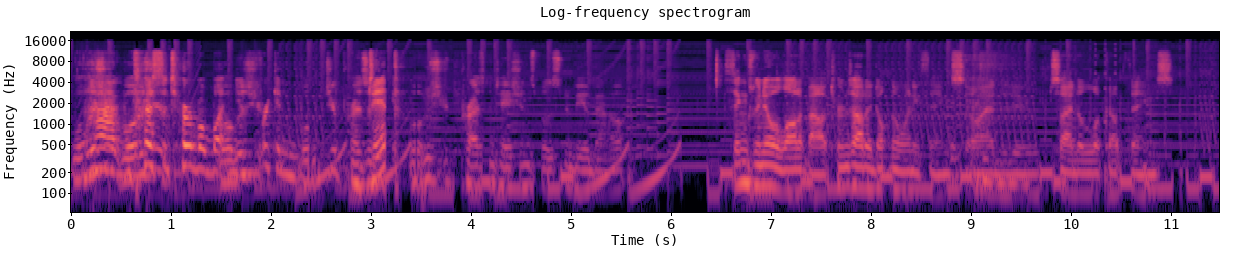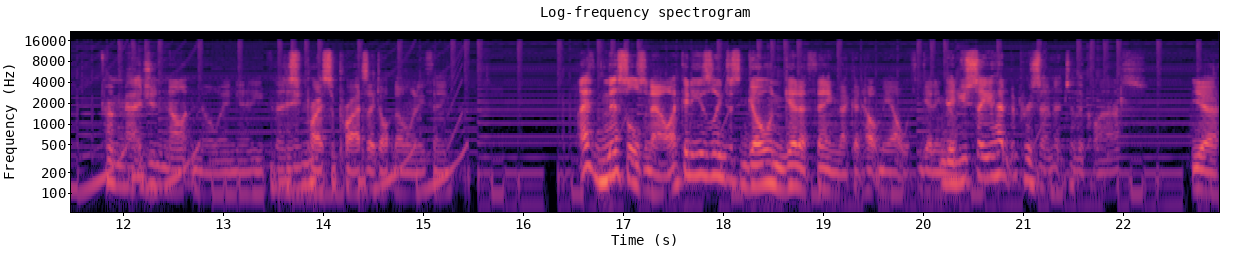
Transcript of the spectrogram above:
What was your, what was press your, the turbo button, what you was your- freaking what was your present? dip. What was your presentation supposed to be about? Things we know a lot about. Turns out I don't know anything, so I had to do decided to look up things. Imagine not knowing anything. Surprise, surprise, I don't know anything. I have missiles now. I could easily just go and get a thing that could help me out with getting. Did you say you had to present it to the class? Yeah.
